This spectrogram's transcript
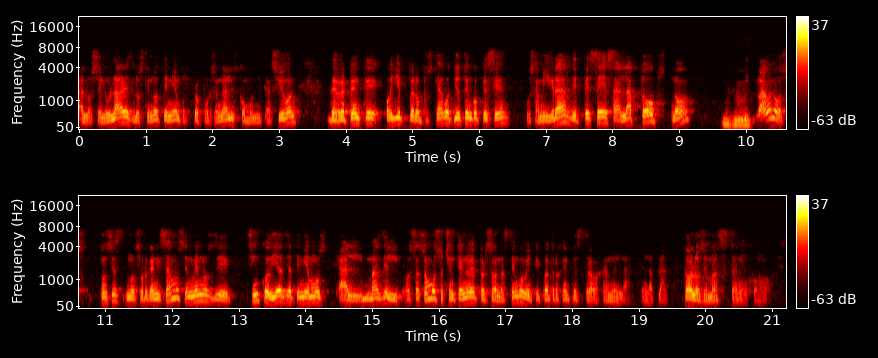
a los celulares, los que no tenían pues proporcionales comunicación. De repente, oye, pero pues ¿qué hago? Yo tengo PC, pues a migrar de PCs a laptops, ¿no? Y vámonos. Entonces nos organizamos en menos de cinco días, ya teníamos al más del, o sea, somos 89 personas, tengo 24 gentes trabajando en la, en la planta, todos los demás están en home office.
